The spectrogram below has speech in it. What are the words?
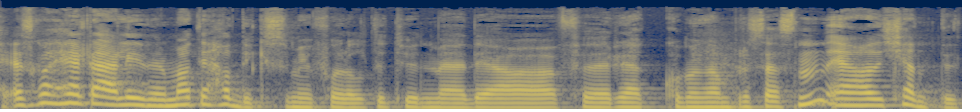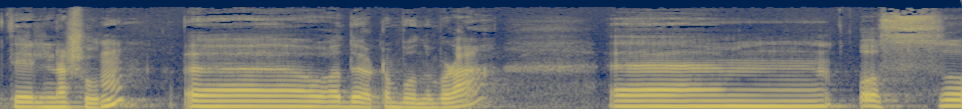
Jeg skal være helt ærlig innrømme at jeg hadde ikke så mye forhold til Tun Media før jeg kom i gang med prosessen. Jeg hadde kjente til Nasjonen og hadde hørt om Bondebladet. Um, og så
